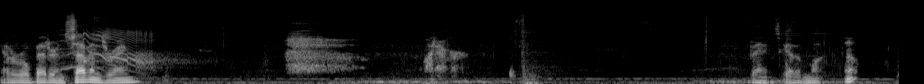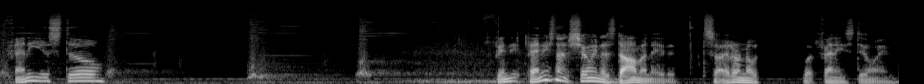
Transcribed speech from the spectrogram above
Gotta roll better in sevens ring. Whatever. Fanny's got a mo- Oh, Fanny is still. Fanny, Fanny's not showing as dominated, so I don't know what Fanny's doing.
